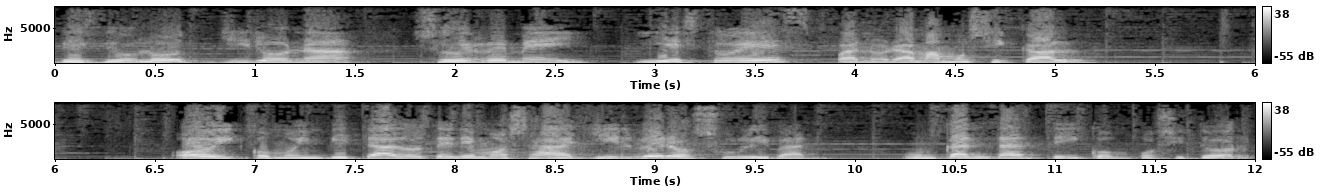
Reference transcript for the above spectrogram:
Desde Olot, Girona, soy Remey y esto es Panorama Musical. Hoy como invitado tenemos a Gilbert O'Sullivan, un cantante y compositor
